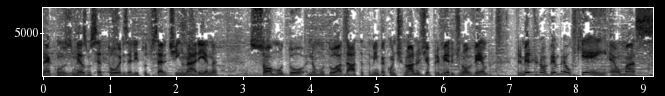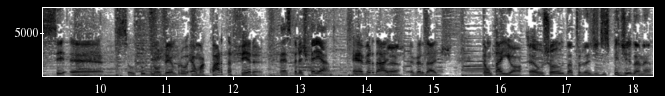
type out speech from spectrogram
né, com os mesmos setores ali, tudo certinho na arena. Só mudou, não mudou a data também, vai continuar no dia 1 de novembro. 1 de novembro é o quê, hein? É uma. Se, é, outubro, novembro, é uma quarta-feira. Véspera de feriado. É verdade, é, é verdade. Então tá aí, ó. É o show da turnê de despedida, né?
